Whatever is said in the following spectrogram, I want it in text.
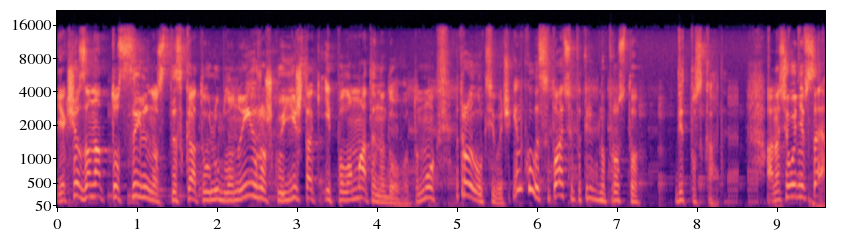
Якщо занадто сильно стискати улюблену іграшку, її ж так і поламати недовго. Тому, Петро Олексійович, інколи ситуацію потрібно просто відпускати. А на сьогодні все.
